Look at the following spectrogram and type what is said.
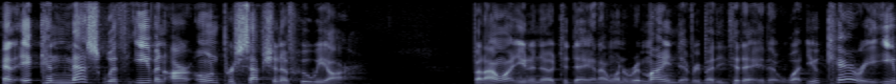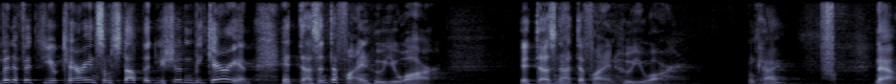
And it can mess with even our own perception of who we are. But I want you to know today, and I want to remind everybody today that what you carry, even if it's, you're carrying some stuff that you shouldn't be carrying, it doesn't define who you are. It does not define who you are. Okay? Now,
